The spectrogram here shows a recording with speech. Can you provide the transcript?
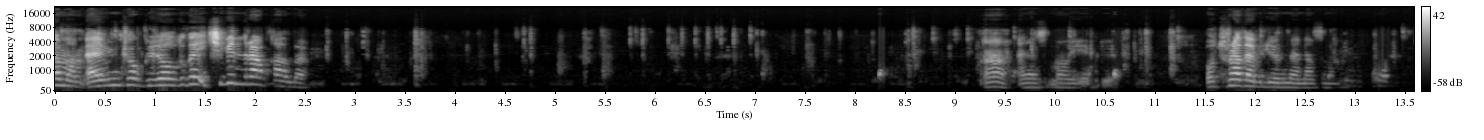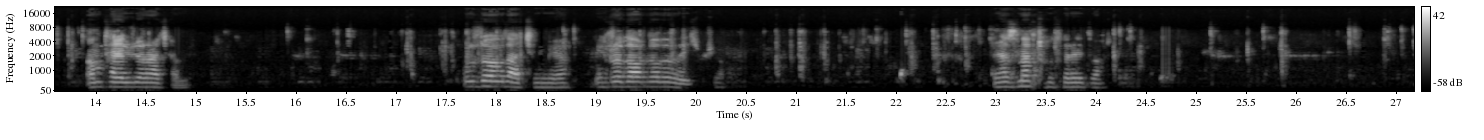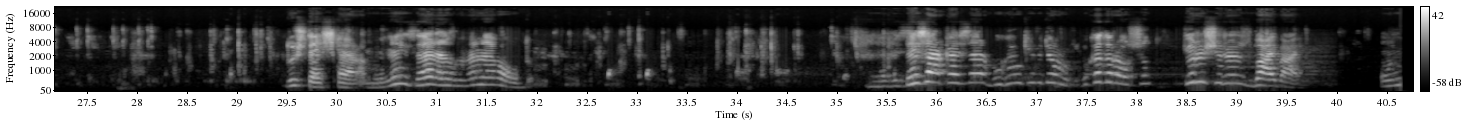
Tamam evim çok güzel oldu ve 2000 liram kaldı. Ha, en azından uyuyabiliyorum. Oturabiliyorum en azından. Ama televizyonu açamıyorum. Buzdolabı da açılmıyor. Mikrodalgada da hiçbir şey yok. En azından tuvalet var. Duş da işe yaramıyor. Neyse en azından ev oldu. Neyse arkadaşlar bugünkü videomuz bu kadar olsun. Görüşürüz. Bay bay.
